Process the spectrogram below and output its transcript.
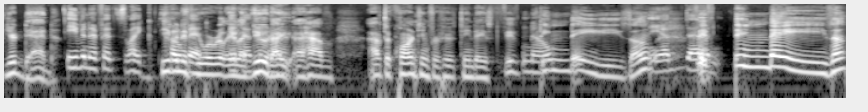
you're dead. even if it's like Even if you were really like, dude, I. I have I have to quarantine for 15 days. 15 No. days, huh? Yeah, dead. 15 days, huh?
